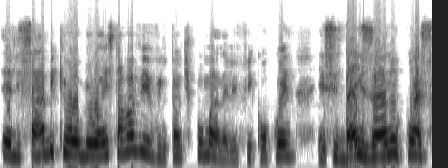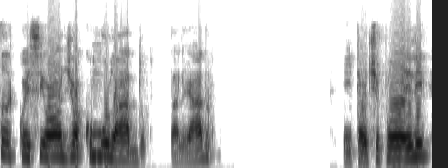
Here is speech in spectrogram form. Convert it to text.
ele sabe que o Obi-Wan estava vivo. Então, tipo, mano, ele ficou com esses 10 anos com, essa, com esse ódio acumulado, tá ligado? Então, tipo, ele.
